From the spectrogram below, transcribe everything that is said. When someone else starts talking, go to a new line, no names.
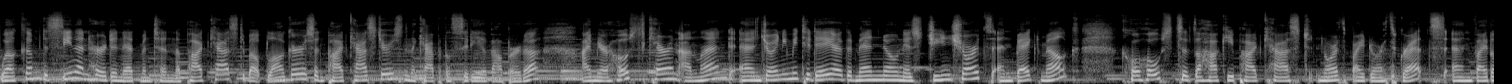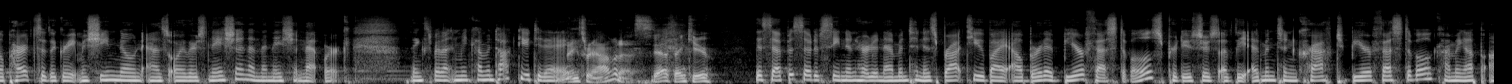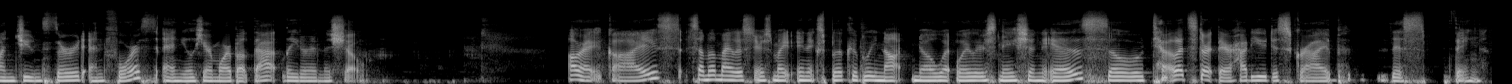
Welcome to Seen and Heard in Edmonton, the podcast about bloggers and podcasters in the capital city of Alberta. I'm your host, Karen Unland, and joining me today are the men known as Jean Shorts and Bagged Milk, co hosts of the hockey podcast North by North Gretz, and vital parts of the great machine known as Oilers Nation and the Nation Network. Thanks for letting me come and talk to you today.
Thanks for having us.
Yeah, thank you.
This episode of Seen and Heard in Edmonton is brought to you by Alberta Beer Festivals, producers of the Edmonton Craft Beer Festival coming up on June 3rd and 4th, and you'll hear more about that later in the show. All right, guys. Some of my listeners might inexplicably not know what Oilers Nation is, so t- let's start there. How do you describe this thing?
